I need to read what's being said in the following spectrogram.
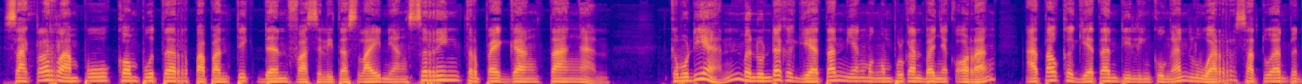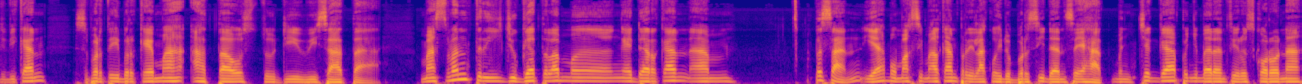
saklar lampu, komputer, papan tik, dan fasilitas lain yang sering terpegang tangan. Kemudian menunda kegiatan yang mengumpulkan banyak orang atau kegiatan di lingkungan luar satuan pendidikan seperti berkemah atau studi wisata. Mas Menteri juga telah mengedarkan um, pesan ya memaksimalkan perilaku hidup bersih dan sehat, mencegah penyebaran virus corona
